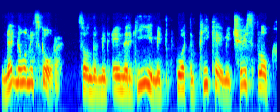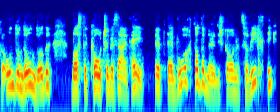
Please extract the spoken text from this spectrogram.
nicht nur mit Scoren, sondern mit Energie, mit gutem PK, mit Schussblocken und und und, oder? Was der Coach eben sagt, hey, ob der bucht oder nicht, ist gar nicht so wichtig.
